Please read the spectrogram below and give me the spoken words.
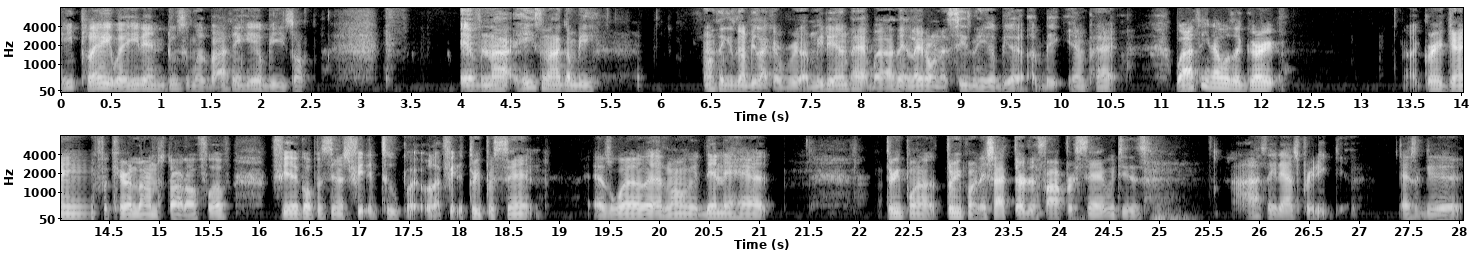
he played, but he didn't do so much. But I think he'll be something. If not, he's not gonna be. I don't think he's gonna be like a real immediate impact, but I think later on the season he'll be a, a big impact. But I think that was a great, a great game for Carolina to start off with. Field goal percentage fifty two, like fifty three percent, as well. As long as then they had three point three point. They shot thirty five percent, which is I say that's pretty good. That's good.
